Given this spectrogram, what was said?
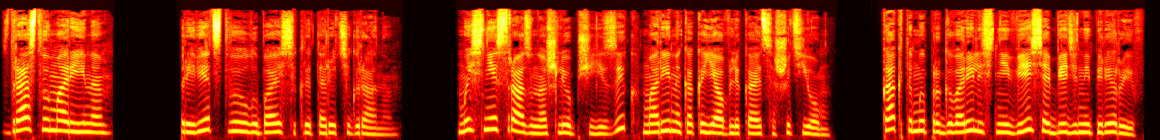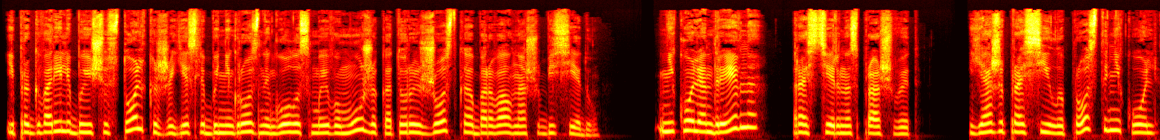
«Здравствуй, Марина!» Приветствую, улыбаясь секретарю Тиграна. Мы с ней сразу нашли общий язык, Марина, как и я, увлекается шитьем. Как-то мы проговорили с ней весь обеденный перерыв, и проговорили бы еще столько же, если бы не грозный голос моего мужа, который жестко оборвал нашу беседу. «Николь Андреевна?» — растерянно спрашивает. «Я же просила, просто Николь.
